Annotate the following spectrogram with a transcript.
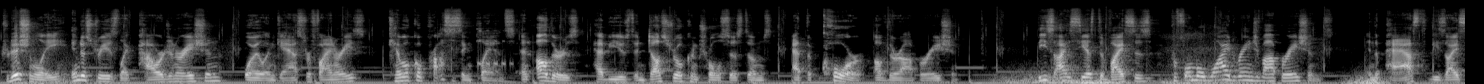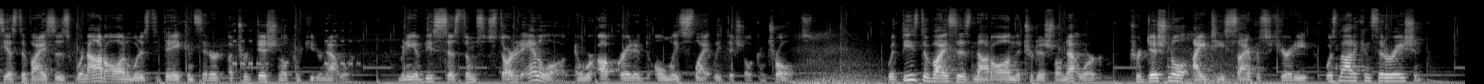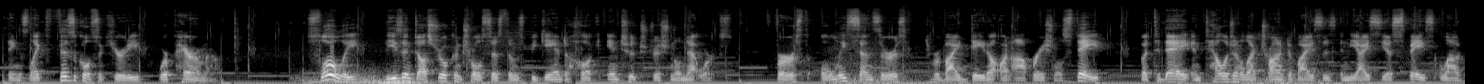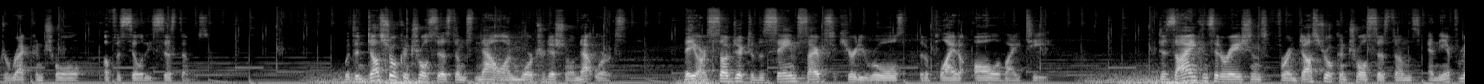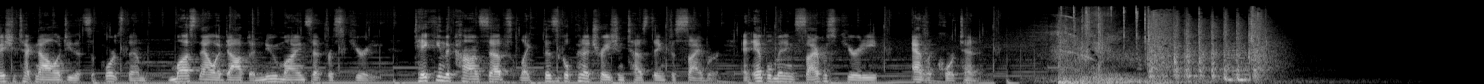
Traditionally, industries like power generation, oil and gas refineries, chemical processing plants, and others have used industrial control systems at the core of their operation. These ICS devices perform a wide range of operations. In the past, these ICS devices were not on what is today considered a traditional computer network. Many of these systems started analog and were upgraded to only slightly digital controls. With these devices not on the traditional network, traditional IT cybersecurity was not a consideration. Things like physical security were paramount. Slowly, these industrial control systems began to hook into traditional networks. First, only sensors to provide data on operational state, but today, intelligent electronic devices in the ICS space allow direct control of facility systems. With industrial control systems now on more traditional networks, they are subject to the same cybersecurity rules that apply to all of IT. Design considerations for industrial control systems and the information technology that supports them must now adopt a new mindset for security, taking the concepts like physical penetration testing to cyber and implementing cybersecurity as a core tenet.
